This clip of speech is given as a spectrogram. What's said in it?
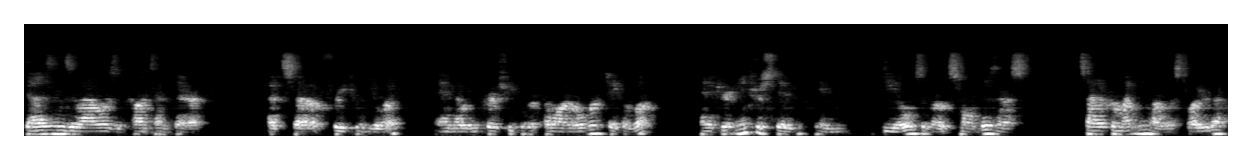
dozens of hours of content there that's uh, free to enjoy. And I would encourage people to come on over, take a look. And if you're interested in deals about small business, sign up for my email list while you're there.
